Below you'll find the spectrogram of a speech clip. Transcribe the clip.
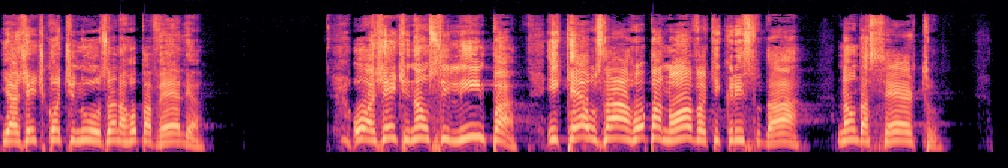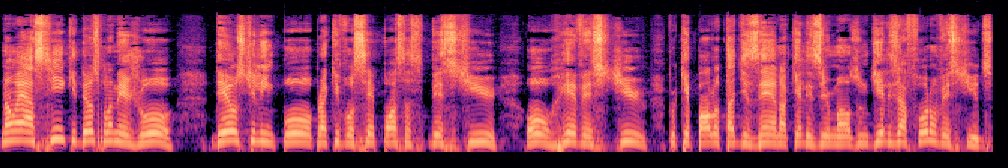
e a gente continua usando a roupa velha. Ou a gente não se limpa e quer usar a roupa nova que Cristo dá. Não dá certo. Não é assim que Deus planejou. Deus te limpou para que você possa vestir ou revestir, porque Paulo está dizendo, aqueles irmãos, um dia eles já foram vestidos,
